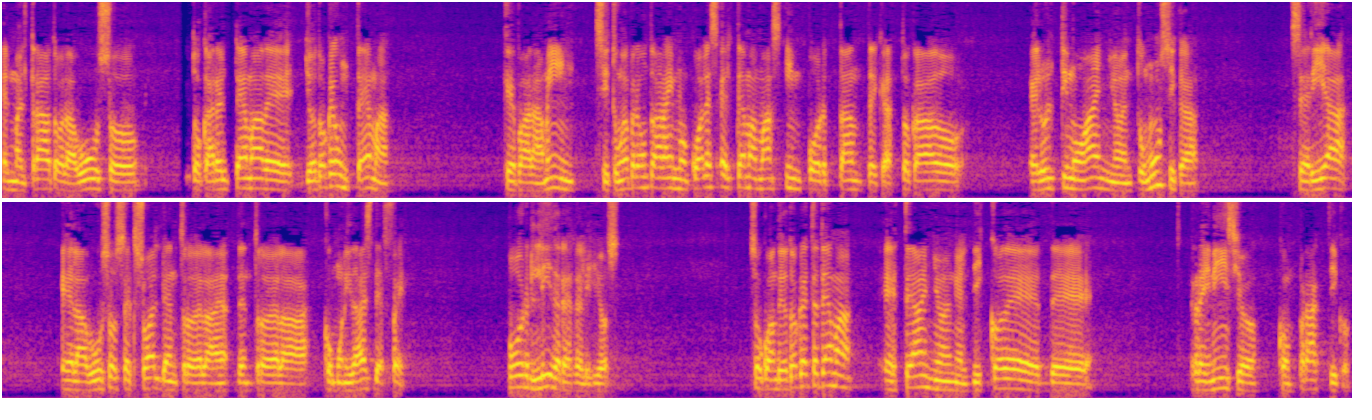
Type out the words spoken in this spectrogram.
el maltrato, el abuso, tocar el tema de, yo toqué un tema que para mí, si tú me preguntas ahora mismo cuál es el tema más importante que has tocado el último año en tu música, sería el abuso sexual dentro de, la, dentro de las comunidades de fe por líderes religiosos. So, cuando yo toqué este tema este año en el disco de, Reinicio con Práctico,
